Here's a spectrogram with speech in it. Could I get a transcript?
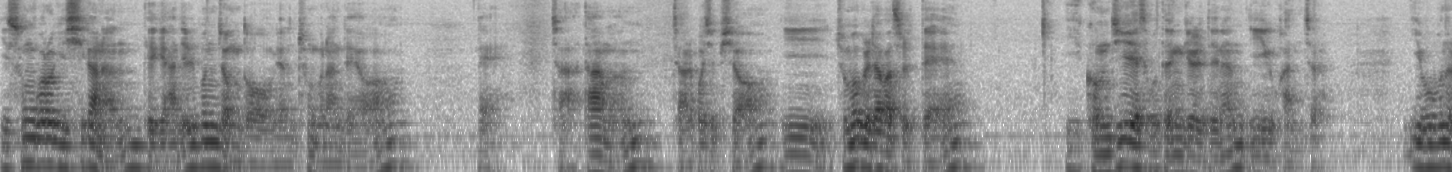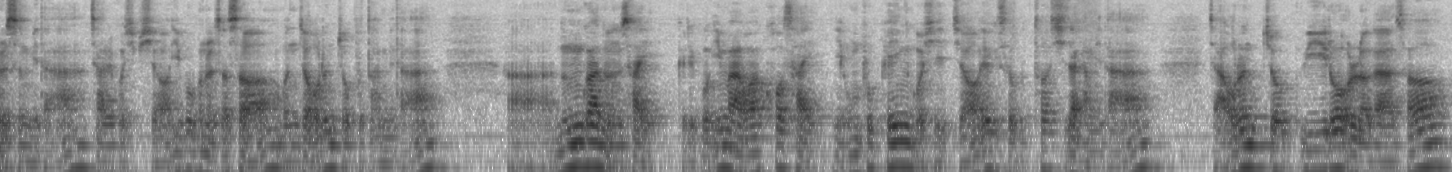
이 숨 고르기 시간은 대개 한 1분 정도면 충분한데요. 네. 자, 다음은 잘 보십시오. 이 주먹을 잡았을 때 이 검지에서부터 연결되는 이 관절 이 부분을 씁니다. 잘 보십시오. 이 부분을 써서 먼저 오른쪽부터 합니다. 아, 눈과 눈 사이 그리고 이마와 코 사이 이 움푹 패인 곳이 있죠. 여기서부터 시작합니다. 자 오른쪽 위로 올라가서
